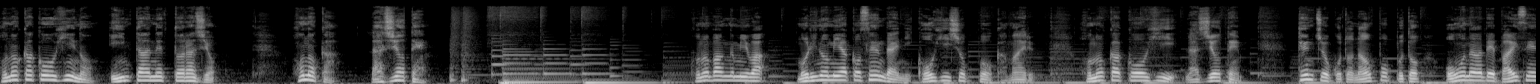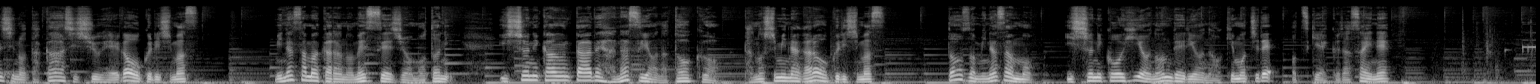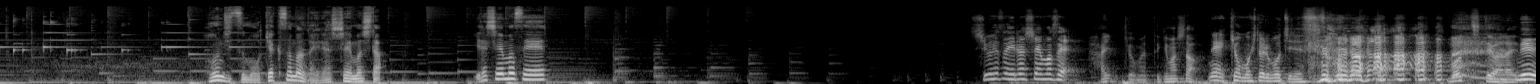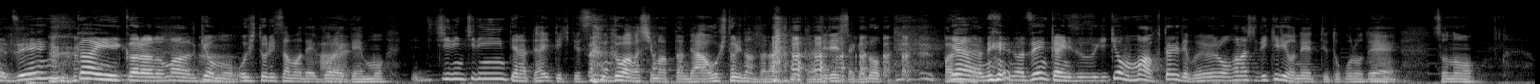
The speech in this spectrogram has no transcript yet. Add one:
ほのかコーヒーのインターネットラジオ、ほのかラジオ店。この番組は森の都仙台にコーヒーショップを構えるほのかコーヒーラジオ店、店長ことナオポップとオーナーで焙煎士の高橋周平がお送りします。皆様からのメッセージをもとに一緒にカウンターで話すようなトークを楽しみながらお送りします。どうぞ皆さんも一緒にコーヒーを飲んでいるようなお気持ちでお付き合いくださいね。本日もお客様がいらっしゃいました。いらっしゃいませ。周平さんいらっしゃいませ。ね、はい、今日もやってきました。今日も一人ぼっちです。ぼっちではないです。ね前回からのまあ今日もお一人様でご来店、もうチリンチリンってなって入ってきてすぐドアが閉まったんで あお一人なんだなっていう感じでしたけど いやねまあ前回に続き今日もまあ二人でもいろいろお話できるよねっていうところで、その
